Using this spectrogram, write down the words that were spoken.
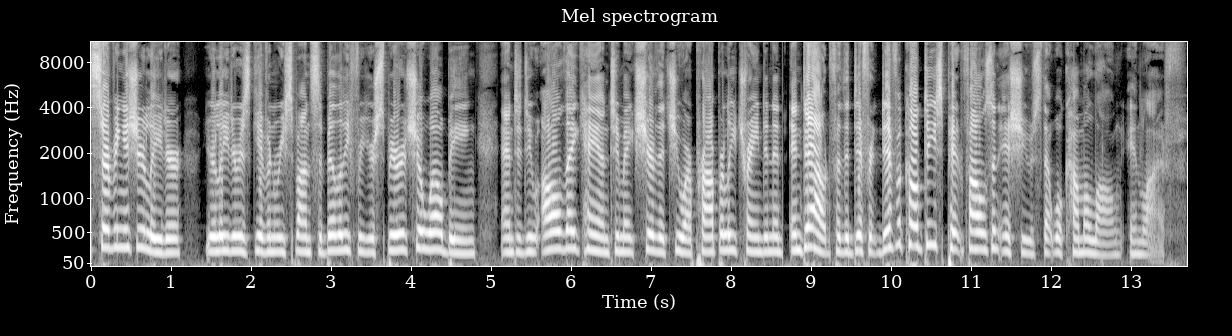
serving as your leader, your leader is given responsibility for your spiritual well being and to do all they can to make sure that you are properly trained and endowed for the different difficulties, pitfalls, and issues that will come along in life.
